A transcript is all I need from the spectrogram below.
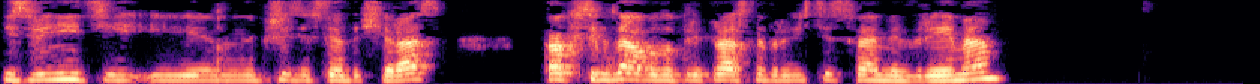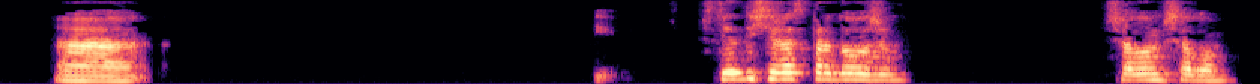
извините и напишите в следующий раз. Как всегда, было прекрасно провести с вами время. А, в следующий раз продолжим. Шалом, шалом.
